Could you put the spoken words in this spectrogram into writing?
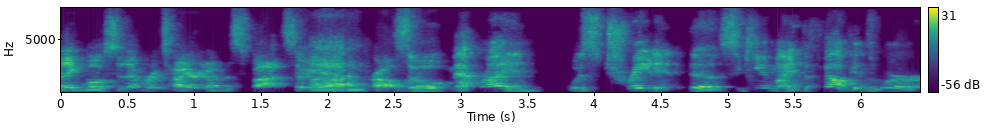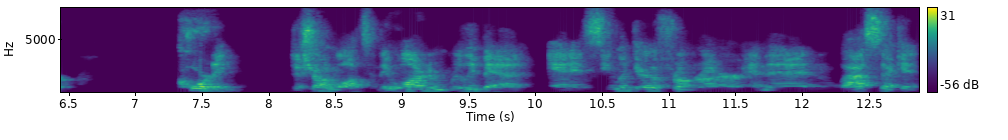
I think most of them retired on the spot. So yeah, Um, probably. So Matt Ryan was traded. The so keep in mind the Falcons were courting Deshaun Watson. They wanted him really bad, and it seemed like they're the front runner. And then last second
